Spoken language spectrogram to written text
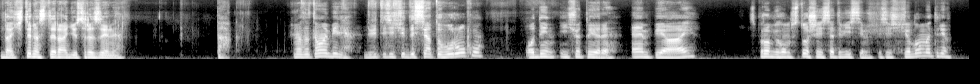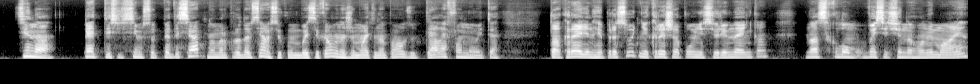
Да, 14 радіус резини. Так. У нас автомобіль 2010 року. 1,4 MPI з пробігом 168 тисяч кілометрів. Ціна 5750. Номер продавця. Ось кому буде цікаво, нажимайте на паузу, телефонуйте. Так, рейлінги присутні, криша повністю рівненька. На склом висіченого немає.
